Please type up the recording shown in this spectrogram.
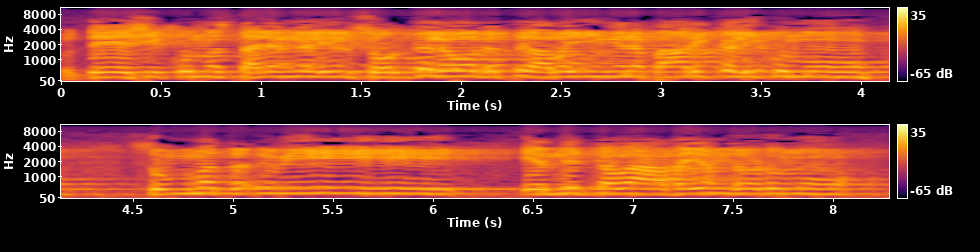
ഉദ്ദേശിക്കുന്ന സ്ഥലങ്ങളിൽ സ്വർഗലോകത്ത് അവ ഇങ്ങനെ പാറിക്കളിക്കുന്നു. സുമ്മത്ത് എന്നിട്ടവ അഭയം തേടുന്നു.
